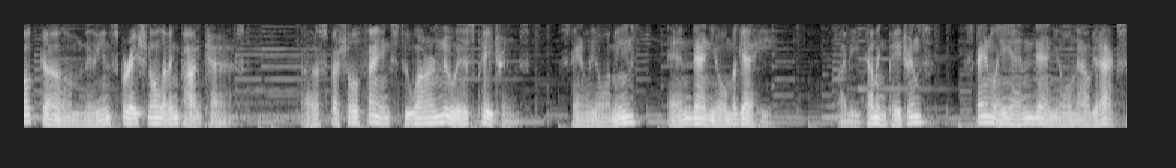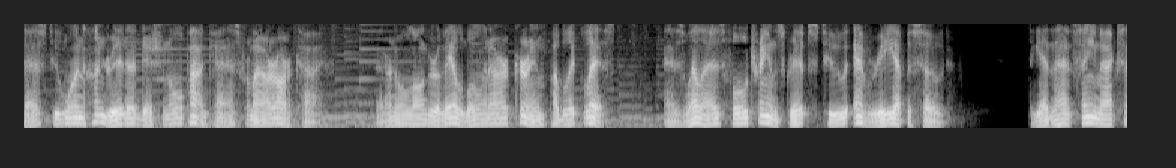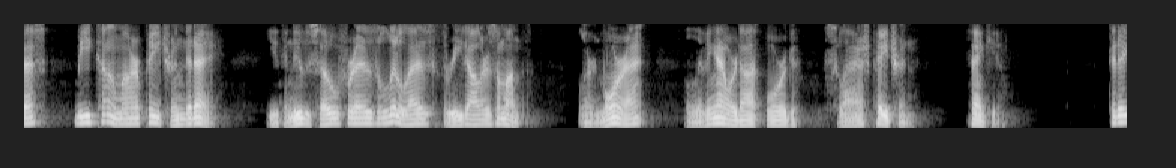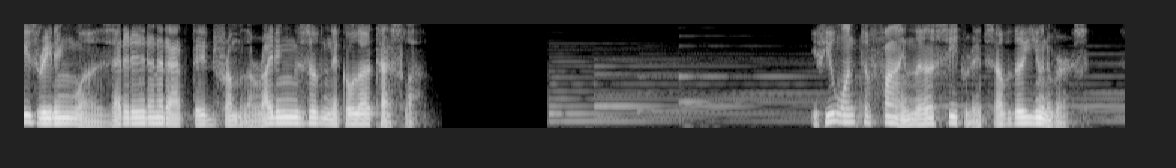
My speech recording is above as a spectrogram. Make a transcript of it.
Welcome to the Inspirational Living Podcast. A special thanks to our newest patrons, Stanley Olamine and Daniel McGahee. By becoming patrons, Stanley and Daniel now get access to 100 additional podcasts from our archive that are no longer available in our current public list, as well as full transcripts to every episode. To get that same access, become our patron today. You can do so for as little as $3 a month. Learn more at livinghour.org slash patron. Thank you. Today's reading was edited and adapted from the writings of Nikola Tesla. If you want to find the secrets of the universe,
